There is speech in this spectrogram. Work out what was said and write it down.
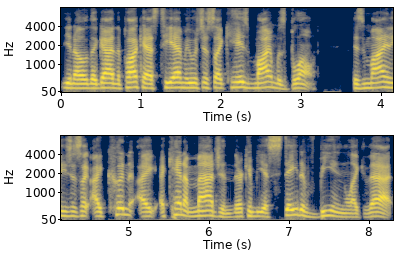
you know, the guy in the podcast, TM, he was just like his mind was blown his mind he's just like i couldn't I, I can't imagine there can be a state of being like that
